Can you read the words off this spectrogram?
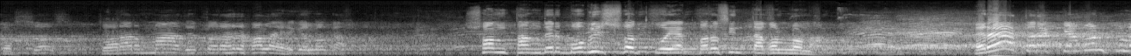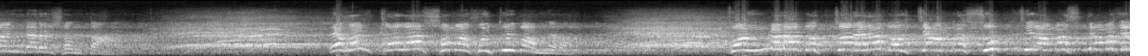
করছস তোরার মা যে তোরার পালাই গেল গা। সন্তানদের ভবিষ্যৎ কই একবারও চিন্তা করল না। রে তোরা কেমন কুলাঙ্গারের সন্তান? এখন কবার সময় কই তুই বামনেরা পনেরো বছর এরা বলছে, আমরা চুপ ছিলাম, আজকে আমাদের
